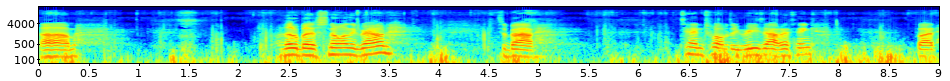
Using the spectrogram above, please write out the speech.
Um, a little bit of snow on the ground. It's about 10, 12 degrees out, I think. But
